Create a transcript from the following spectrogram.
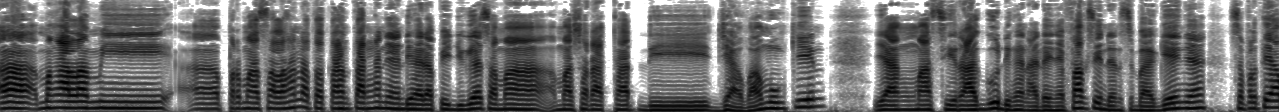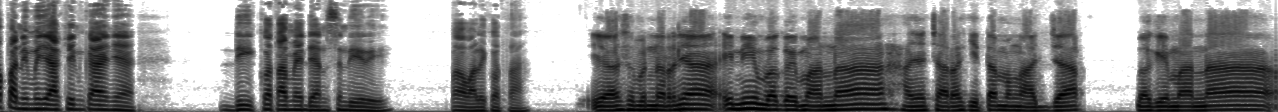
uh, mengalami uh, permasalahan atau tantangan yang dihadapi juga sama masyarakat di Jawa mungkin yang masih ragu dengan adanya vaksin dan sebagainya. Seperti apa nih meyakinkannya? Di Kota Medan sendiri, Pak Wali Kota? Ya sebenarnya ini bagaimana hanya cara kita mengajak bagaimana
